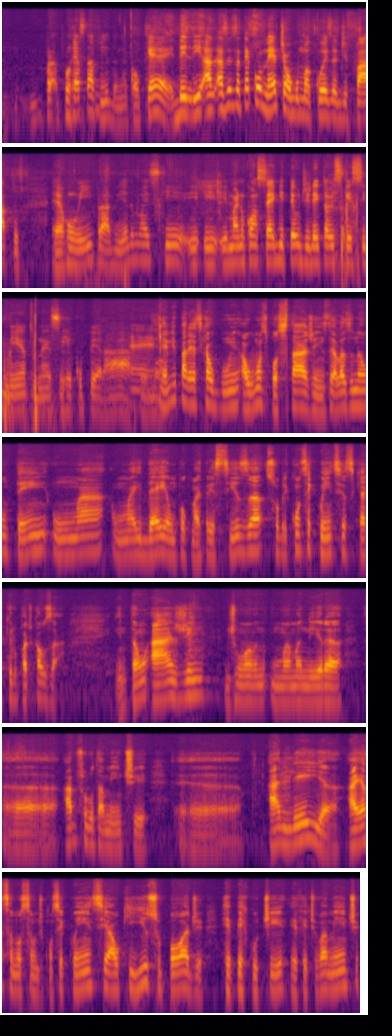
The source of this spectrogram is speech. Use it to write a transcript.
para o resto da vida, né? Qualquer delírio, às vezes até comete alguma coisa de fato é, ruim para a vida, mas que e, e, mas não consegue ter o direito ao esquecimento, né? Se recuperar. É. Como... é me parece que algum, algumas postagens elas não têm uma, uma ideia um pouco mais precisa sobre consequências que aquilo pode causar. Então agem de uma, uma maneira uh, absolutamente uh, alheia a essa noção de consequência, ao que isso pode repercutir efetivamente,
